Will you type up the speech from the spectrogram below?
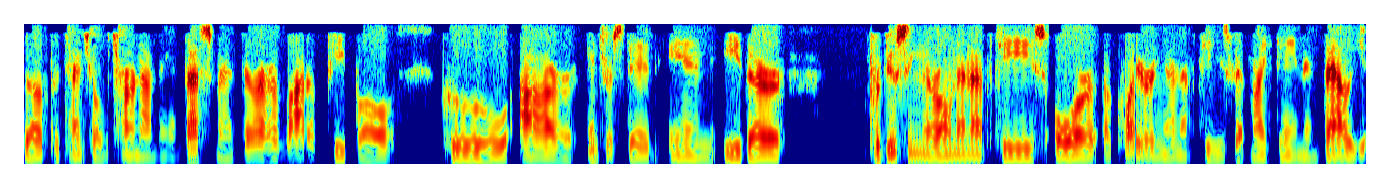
the potential return on the investment, there are a lot of people who are interested in either producing their own NFTs or acquiring NFTs that might gain in value.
